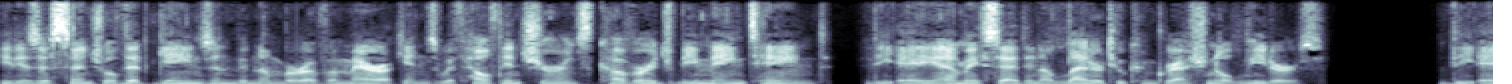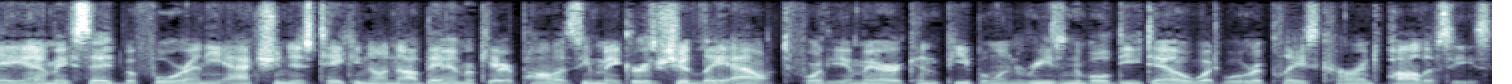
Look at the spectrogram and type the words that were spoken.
it is essential that gains in the number of Americans with health insurance coverage be maintained, the AMA said in a letter to congressional leaders. The AMA said before any action is taken on Obamacare policymakers should lay out for the American people in reasonable detail what will replace current policies.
